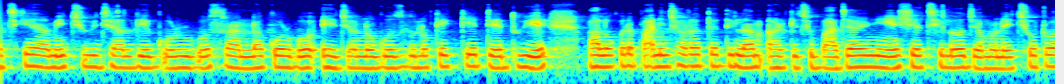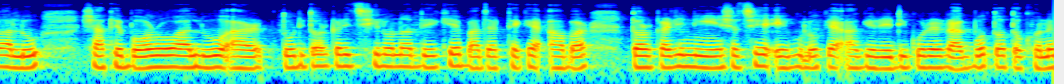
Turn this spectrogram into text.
আজকে আমি চুই ঝাল দিয়ে গরুর গোস রান্না করব। এই জন্য গোসগুলোকে কেটে ধুয়ে ভালো করে পানি ঝরাতে দিলাম আর কিছু বাজার নিয়ে এসেছিল, যেমন এই ছোট আলু, সাথে বড় আলু আর তরি তরকারি ছিল না দেখে বাজার থেকে আবার তরকারি নিয়ে এসেছে। এগুলোকে আগে রেডি করে রাখব, ততক্ষণে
